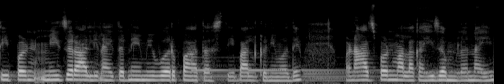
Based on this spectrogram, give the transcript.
ती पण मी जर आली नाही तर नेहमी वर पाहत असते बाल्कनीमध्ये. पण आज पण मला काही जमलं नाही.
